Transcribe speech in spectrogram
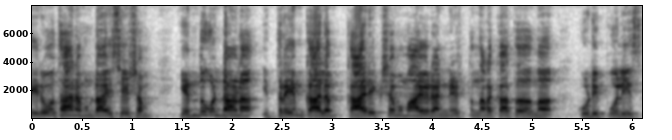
തിരോധാനമുണ്ടായ ശേഷം എന്തുകൊണ്ടാണ് ഇത്രയും കാലം കാര്യക്ഷമമായ ഒരു അന്വേഷണം നടക്കാത്തതെന്ന് കൂടി പോലീസ്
